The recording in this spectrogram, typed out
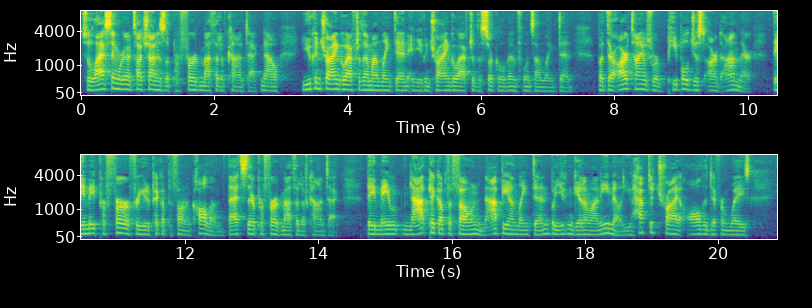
So, the last thing we're going to touch on is the preferred method of contact. Now, you can try and go after them on LinkedIn and you can try and go after the circle of influence on LinkedIn. But there are times where people just aren't on there. They may prefer for you to pick up the phone and call them. That's their preferred method of contact. They may not pick up the phone, not be on LinkedIn, but you can get them on email. You have to try all the different ways.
